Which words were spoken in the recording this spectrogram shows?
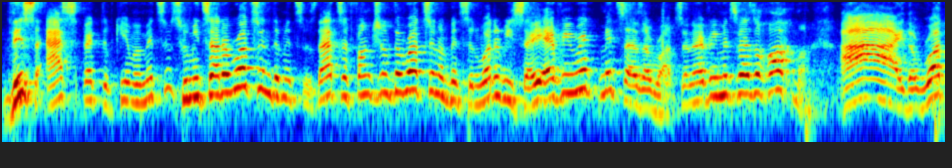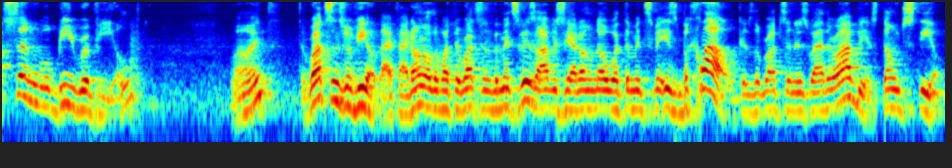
this aspect of Kiyum mitzvahs, who mitzvah rotzen the mitzvahs. That's a function of the rotzen of mitzvah. What did we say? Every mitzvah has a rotzen, every mitzvah has a chachma. Aye, the rotzen will be revealed, right? The rotzen's revealed. If I don't know what the rotzen of the mitzvah is, obviously I don't know what the mitzvah is bechlal, because the rotzen is rather obvious. Don't steal.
